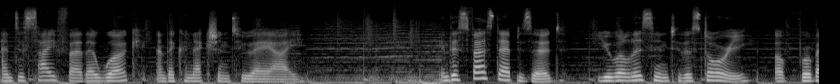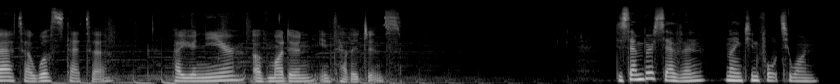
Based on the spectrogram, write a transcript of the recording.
and decipher their work and their connection to AI. In this first episode, you will listen to the story of Roberta Wohlstetter, pioneer of modern intelligence. December 7, 1941,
